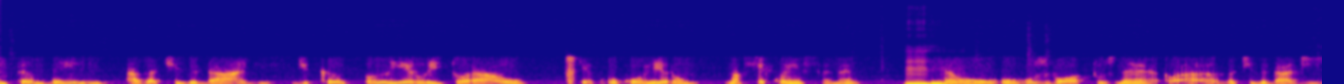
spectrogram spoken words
e também as atividades de campanha eleitoral que ocorreram na sequência, né? Uhum. Não os votos, né? As atividades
